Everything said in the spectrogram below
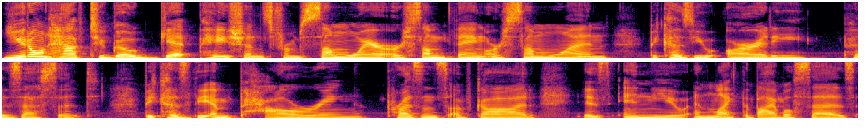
You don't have to go get patience from somewhere or something or someone because you already possess it because the empowering presence of God is in you. And like the Bible says,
